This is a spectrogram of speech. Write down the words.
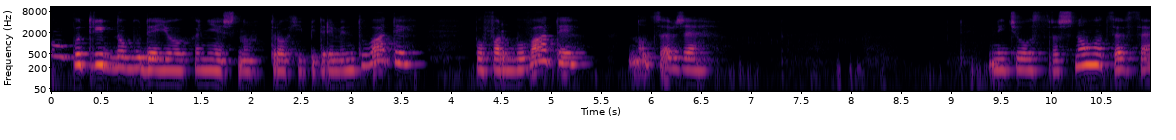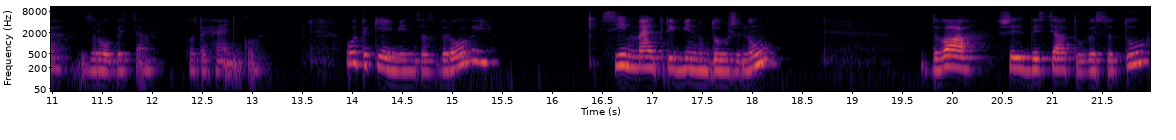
Ну, потрібно буде його, звісно, трохи підремонтувати, пофарбувати. Ну, це вже нічого страшного, це все зробиться потихеньку. Отакий він заздоровий. 7 метрів він у довжину, 2,60 у висоту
